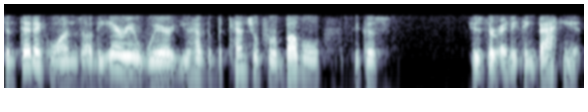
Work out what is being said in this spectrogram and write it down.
synthetic ones are the area where you have the potential for a bubble because is there anything backing it?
